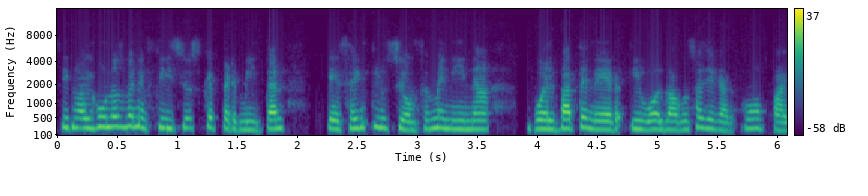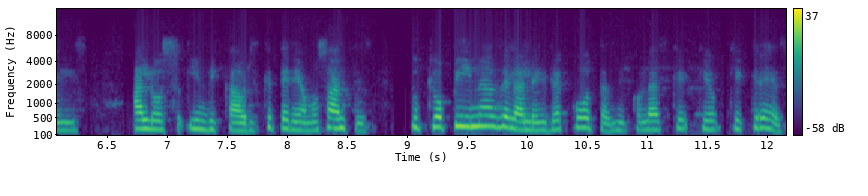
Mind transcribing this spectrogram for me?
sino algunos beneficios que permitan que esa inclusión femenina vuelva a tener y volvamos a llegar como país a los indicadores que teníamos antes. ¿Tú qué opinas de la ley de cuotas, Nicolás? ¿Qué, crees?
